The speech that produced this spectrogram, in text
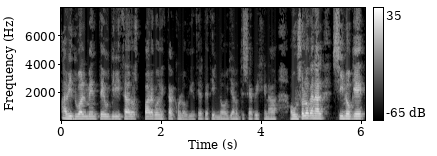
habitualmente utilizados para conectar con la audiencia. Es decir, no ya no se rigen a, un solo canal, sino que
